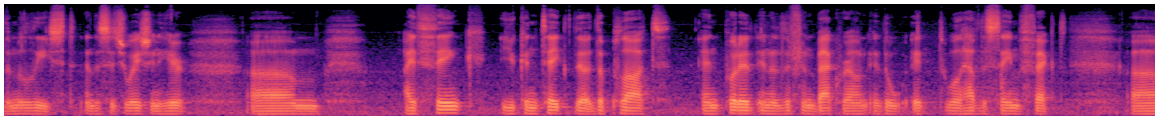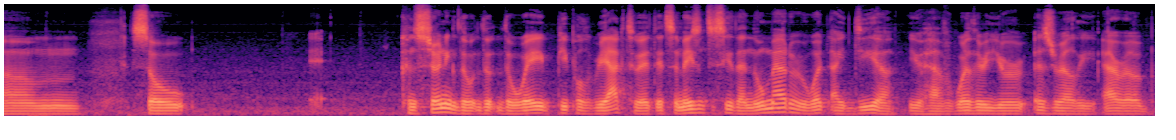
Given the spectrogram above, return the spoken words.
the Middle East and the situation here, um, I think you can take the, the plot and put it in a different background, it, it will have the same effect. Um, so, concerning the, the, the way people react to it, it's amazing to see that no matter what idea you have, whether you're Israeli, Arab,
